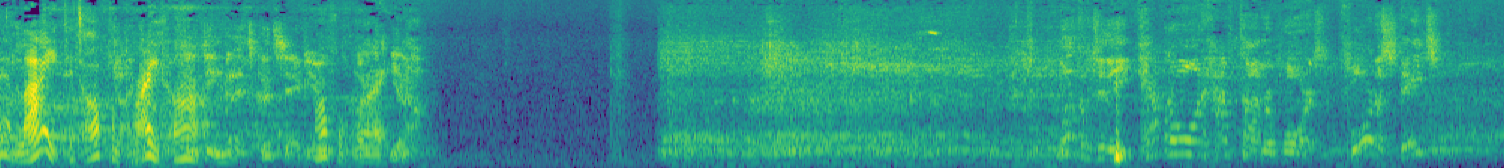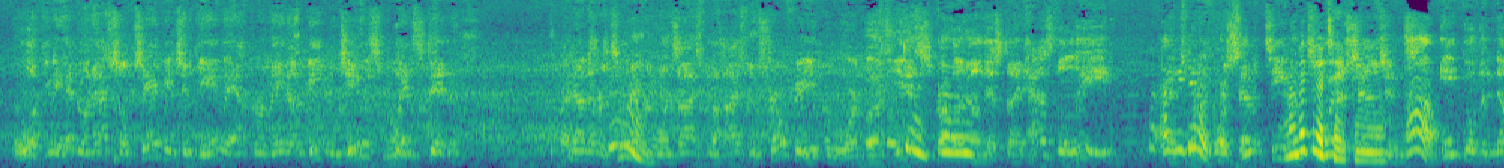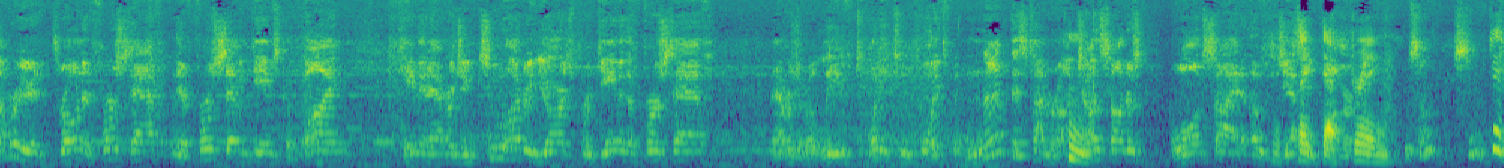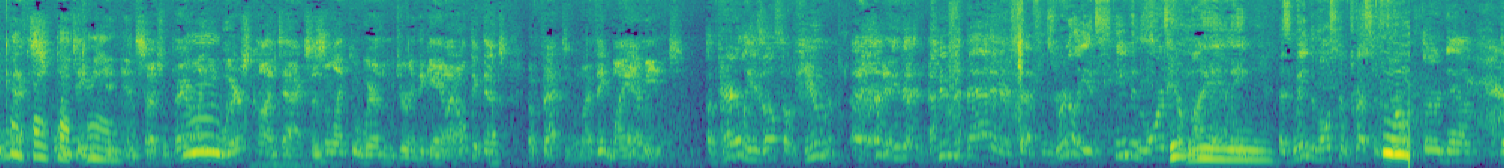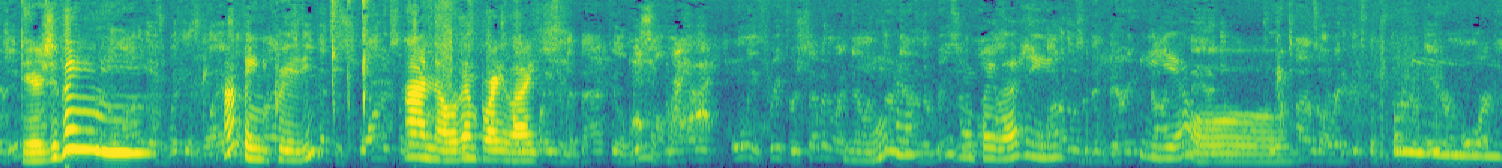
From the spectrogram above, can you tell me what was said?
light. It's awful bright, huh? 15 minutes could save you. Awful well, bright. You know. Welcome to the Capital One halftime report. Florida State are looking head to a national championship game. They have to remain unbeaten. Jameis Winston, right now number two in hmm. everyone's eyes for the Heisman Trophy award, but he is struggling on this night. Has the lead. What are at you doing, Christy? 24-17 I'm with two videotaping you. interceptions, Oh. Equaled the number thrown in first half in their first seven games combined. Came in averaging 200 yards per game in the first half. An average of a lead of 22 points, but not this time around. Hmm. John Saunders alongside of Just Jesse break that Palmer. string. Some, some Just doing come that that string. And, and such. Apparently, he hmm. wears contacts. Doesn't like to wear them during the game. I don't think that's affecting him. I think Miami is. Apparently, he's also human. I mean, two bad interceptions. Really, it's Stephen Morris from Miami that's made the most impressive hmm. throw on third down. There's a Winston did a lot of Beanie. those with his legs. Hi, I think Beanie pretty. Miami's defense has squandered some I know, them bright lights. plays in the backfield. That's a bright Miami Only three for seven right now on Yeah. third down. And the reason Everybody why a lot of those have been very not Yeah. manageable. Four times already, it's been third or eight or more.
